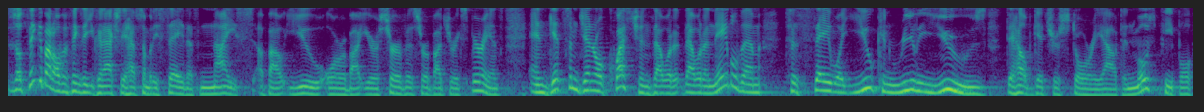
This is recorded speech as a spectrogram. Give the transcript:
So think about all the things that you can actually have somebody say that's nice about you or about your service or about your experience, and get some general questions that would that would enable them to say what you can really use to help get your story out. And most people,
